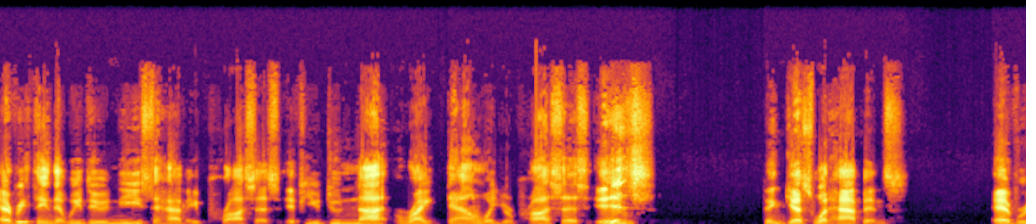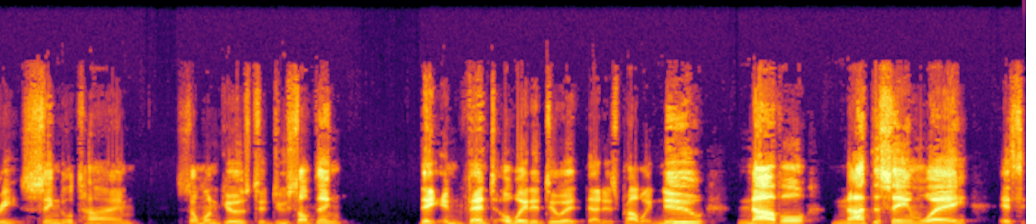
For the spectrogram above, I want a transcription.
everything that we do needs to have a process. If you do not write down what your process is, then guess what happens? Every single time someone goes to do something, they invent a way to do it that is probably new, novel, not the same way. It's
